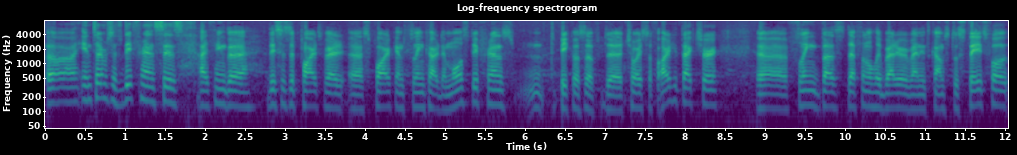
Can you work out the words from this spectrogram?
uh, in terms of differences, I think the, this is the part where uh, Spark and Flink are the most different because of the choice of architecture. Uh, Flink does definitely better when it comes to stateful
